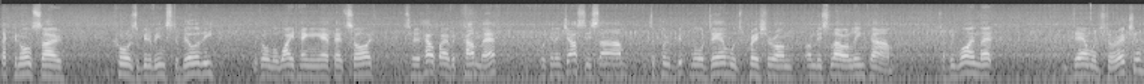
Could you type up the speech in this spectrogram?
that can also cause a bit of instability with all the weight hanging out that side. To help overcome that, we can adjust this arm to put a bit more downwards pressure on, on this lower link arm. So if we wind that downwards direction,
